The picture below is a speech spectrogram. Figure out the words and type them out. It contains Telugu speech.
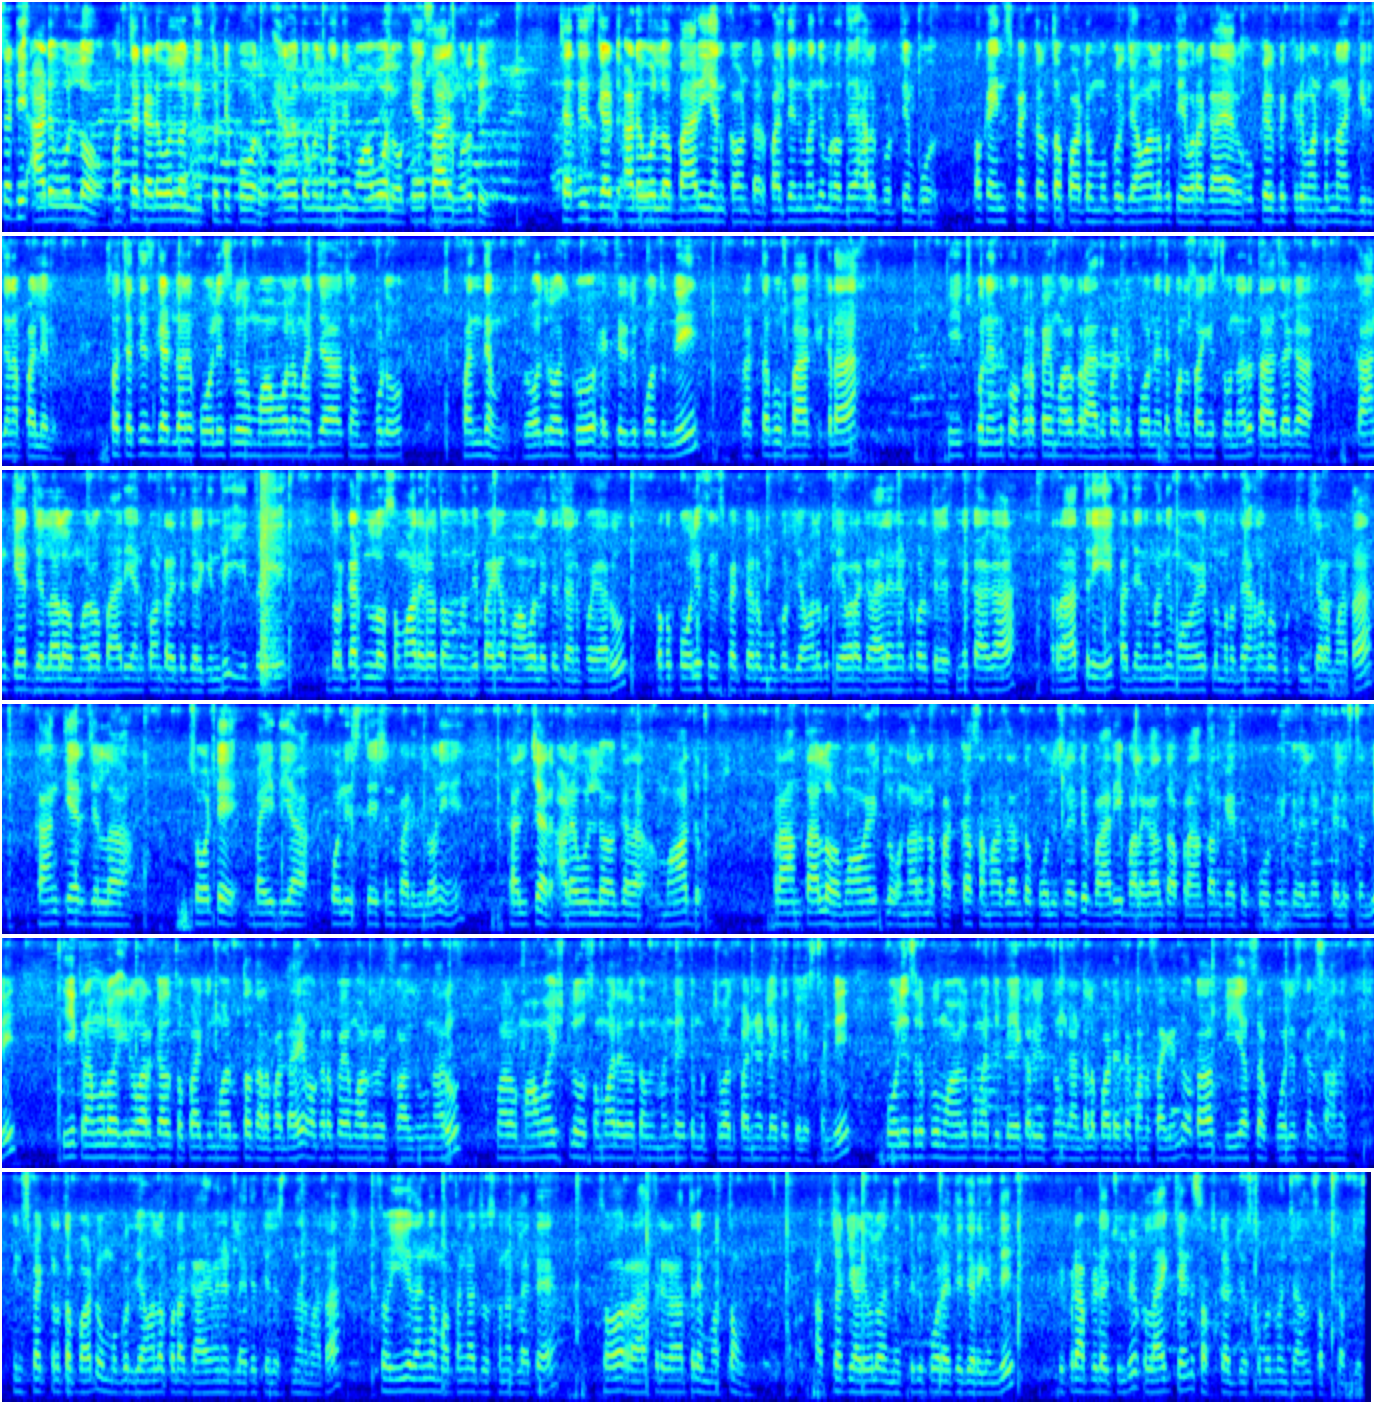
పచ్చటి అడవుల్లో పచ్చటి అడవుల్లో నెత్తుటి పోరు. ఇరవై తొమ్మిది మంది మావోలు ఒకేసారి మృతి. ఛత్తీస్గఢ్ అడవుల్లో భారీ ఎన్కౌంటర్. పద్దెనిమిది మంది మృతదేహాల గుర్తింపు. ఒక ఇన్స్పెక్టర్తో పాటు ముగ్గురు జవాన్లకు తీవ్ర గాయాలు. ఉక్కిరి బిక్కిరిమంటున్న గిరిజన పల్లెలు. సో ఛత్తీస్గఢ్లోని పోలీసులు మావోల మధ్య చంపుడు పందెం. రోజు రోజుకు హెచ్చరిల్లిపోతుంది. రక్తపు బాక్ ఇక్కడ తీర్చుకునేందుకు ఒకరిపై మరొకరు ఆధిపత్య పోరును అయితే కొనసాగిస్తున్నారు. తాజాగా కాంకేర్ జిల్లాలో మరో భారీ ఎన్కౌంటర్ అయితే జరిగింది. ఈ దుర్ఘటనలో సుమారు ఇరవై తొమ్మిది మంది పైగా మావోలు అయితే చనిపోయారు. ఒక పోలీస్ ఇన్స్పెక్టర్ ముగ్గురు జవాన్లకు తీవ్ర గాయాలైనట్లు కూడా తెలుస్తుంది. కాగా రాత్రి పద్దెనిమిది మంది మావోయిస్టుల మృతదేహాలను కూడా గుర్తించారన్నమాట. కాంకేర్ జిల్లా చోటే బైదియా పోలీస్ స్టేషన్ పరిధిలోని కల్చర్ అడవుల్లో గల మాద్ ప్రాంతాల్లో మావోయిస్టులు ఉన్నారన్న పక్క సమాచారంతో పోలీసులు అయితే భారీ బలగాలతో ఆ ప్రాంతానికి అయితే కూపింగ్కి వెళ్ళినట్టు తెలుస్తుంది. ఈ క్రమంలో ఇరు వర్గాలు తుపాకీ మారుతో తలపడ్డాయి. ఒకరిపై మరొకరు కాల్చుకున్నారు. మరో మావోయిస్టులు సుమారు ఇరవై తొమ్మిది మంది అయితే మృత్యువాత పడినట్లయితే తెలుస్తుంది. పోలీసులకు మామూలుకు మధ్య బేకర్ యుద్ధం గంటల పాటు అయితే కొనసాగింది. ఒక బీఎస్ఎఫ్ పోలీస్ ఇన్స్పెక్టర్తో పాటు ముగ్గురు జవాన్లు కూడా గాయమైనట్లయితే తెలుస్తుంది అనమాట సో ఈ విధంగా మొత్తంగా చూసుకున్నట్లయితే సో రాత్రి రాత్రి మొత్తం పచ్చటి అడవిలో నెత్తిడి పోర్ అయితే జరిగింది. ఇప్పుడు అప్డేట్ వచ్చింది. ఒక లైక్ చేయండి సబ్స్క్రైబ్ చేసుకోబోతు మన ఛానల్ సబ్స్క్రైబ్ చేసుకోండి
